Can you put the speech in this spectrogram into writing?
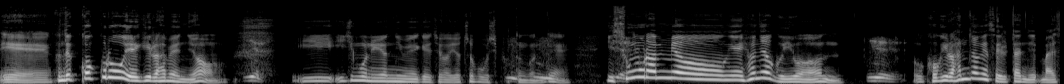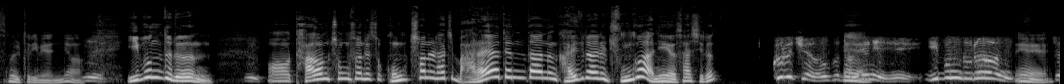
예. 근데 거꾸로 얘기를 하면요. 예. 이 이진곤 의원님에게 제가 여쭤보고 싶었던 음, 건데 이 예. 21명의 현역 의원 예. 어, 거기를 한정해서 일단 예- 말씀을 드리면요. 예. 이분들은 음. 어, 다음 총선에서 공천을 하지 말아야 된다는 가이드라인을 준 거 아니에요, 사실은? 그렇죠. 그 당연히 이분들은 예. 저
